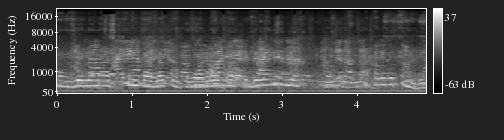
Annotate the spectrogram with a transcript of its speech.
मौजेला नाचतील खायला फोटो काढला बाकी दिला निघलं काला बरं थांबलं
